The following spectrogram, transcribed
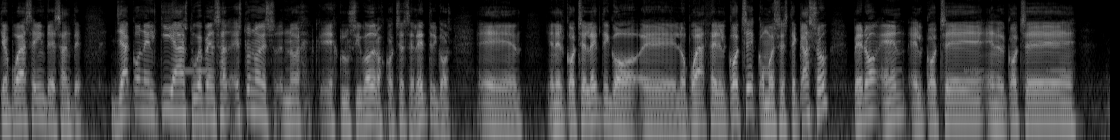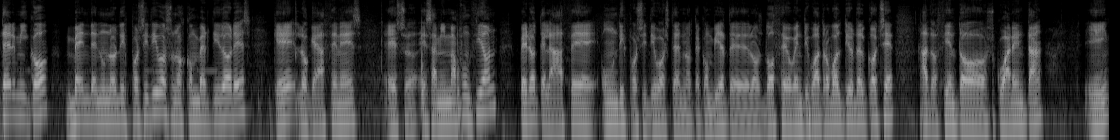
que pueda ser interesante. Ya con el Kia estuve pensando, esto no es, no es exclusivo de los coches eléctricos. Eh, en el coche eléctrico eh, lo puede hacer el coche, como es este caso, pero en el coche, en el coche térmico venden unos dispositivos, unos convertidores que lo que hacen es eso, esa misma función, pero te la hace un dispositivo externo. Te convierte de los 12 o 24 voltios del coche a 240 y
